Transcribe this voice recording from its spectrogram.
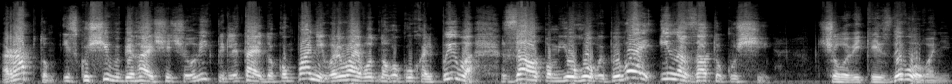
Раптом із кущів вибігає ще чоловік, підлітає до компанії, вириває в одного кухаль пива, залпом його випиває і назад у кущі. Чоловіки здивовані.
